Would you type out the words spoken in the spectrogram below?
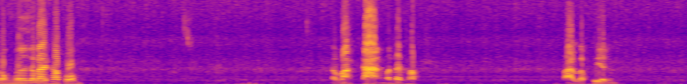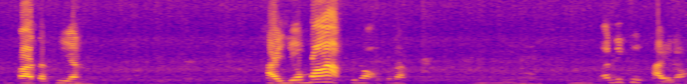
ลงมือกันเลยครับผมระวังกลางมันนะครับปลาตะเพียนปลาตะเพียนไข่เยอะมากพี่น้องคุณนะอันนี้คือไข่เนาะ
